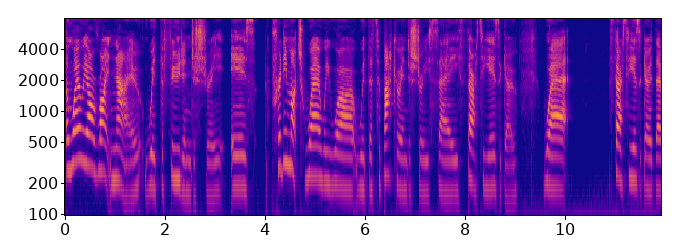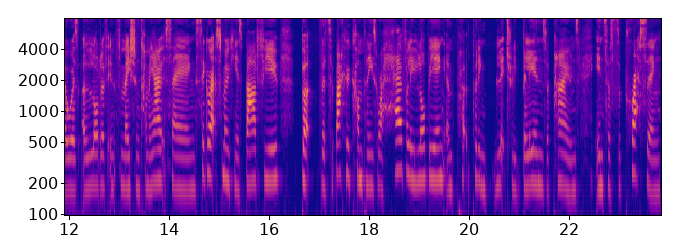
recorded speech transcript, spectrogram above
And where we are right now with the food industry is pretty much where we were with the tobacco industry, say 30 years ago, where 30 years ago there was a lot of information coming out saying cigarette smoking is bad for you, but the tobacco companies were heavily lobbying and put, putting literally billions of pounds into suppressing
